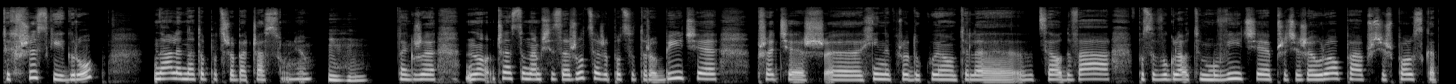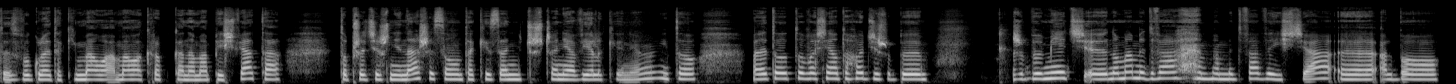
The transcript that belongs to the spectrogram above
tych wszystkich grup, no ale na to potrzeba czasu. Nie? Mhm. Także no, często nam się zarzuca, że po co to robicie, przecież e, Chiny produkują tyle CO2, po co w ogóle o tym mówicie, przecież Europa, przecież Polska to jest w ogóle taka mała, mała kropka na mapie świata, to przecież nie nasze są takie zanieczyszczenia wielkie, nie? I to, ale to, to właśnie o to chodzi, żeby żeby mieć, e, no mamy dwa, mamy dwa wyjścia, e, albo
